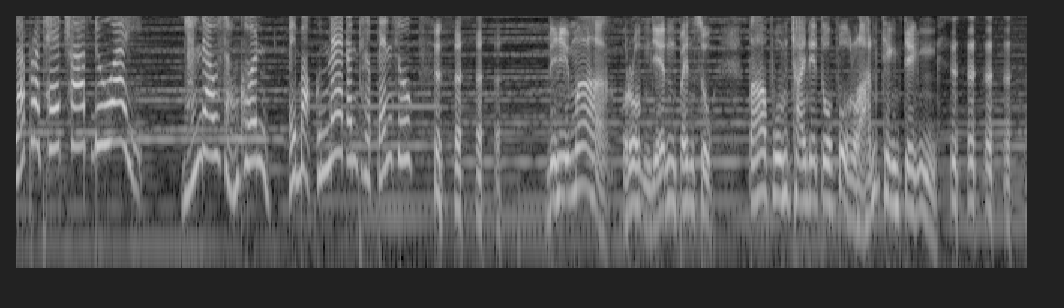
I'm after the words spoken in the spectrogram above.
และประเทศชาติด้วย งั้นเราสองคนไปบอกคุณแม่กันเถอะเป็นสุข ดีมาก ร่มเย็นเป็นสุข ตาภูมิใจในตัวพวกหลานจริง ๆ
